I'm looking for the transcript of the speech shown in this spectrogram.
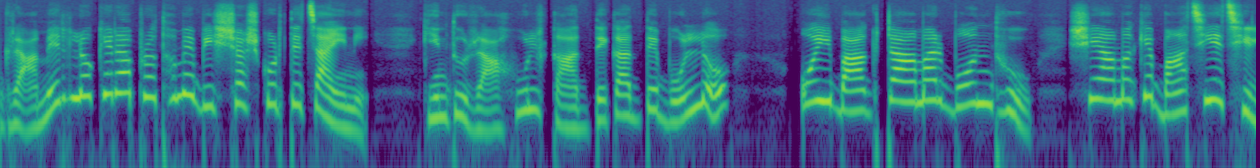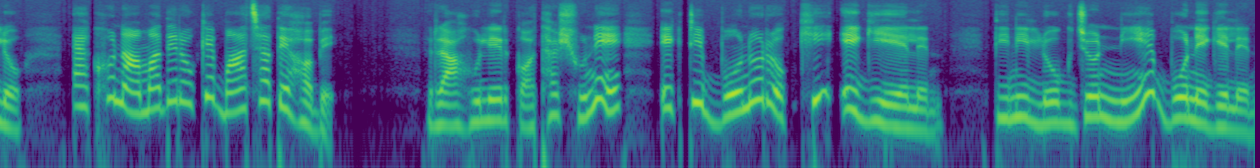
গ্রামের লোকেরা প্রথমে বিশ্বাস করতে চায়নি, কিন্তু রাহুল কাঁদতে কাঁদতে বলল, ওই বাঘটা আমার বন্ধু, সে আমাকে বাঁচিয়েছিল, এখন আমাদের ওকে বাঁচাতে হবে। রাহুলের কথা শুনে একটি বনরক্ষী এগিয়ে এলেন। তিনি লোকজন নিয়ে বনে গেলেন,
